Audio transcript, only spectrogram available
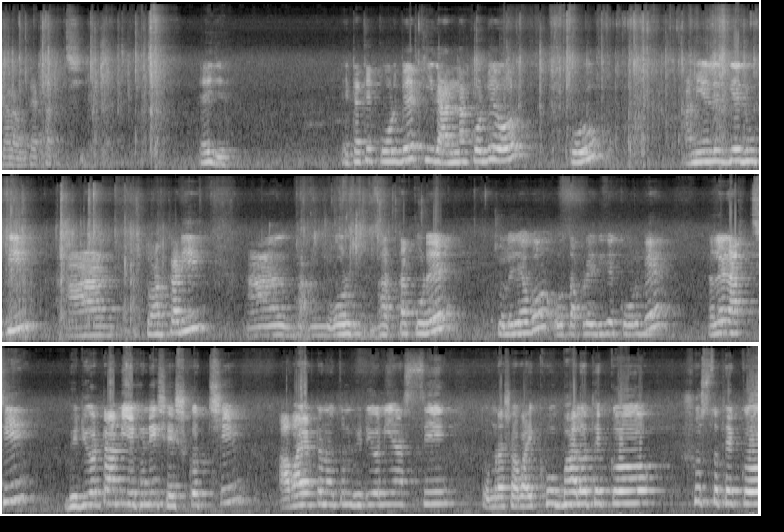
দাঁড়াও, দেখাচ্ছি। এই যে, এটাকে করবে, কি রান্না করবে ও? করুক। আমি এলে গিয়ে রুটি আর তরকারি আর ওর ভাতটা করে চলে যাব। ও তারপরে এদিকে করবে। তাহলে রাখছি। ভিডিওটা আমি এখানেই শেষ করছি। আবার একটা নতুন ভিডিও নিয়ে আসছি। তোমরা সবাই খুব ভালো থেকো, সুস্থ থেকো,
